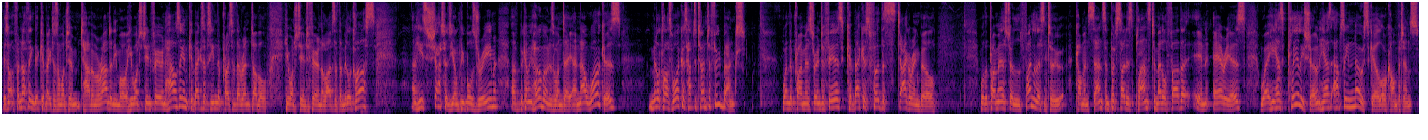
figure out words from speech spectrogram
It's not for nothing that Quebec doesn't want him to have him around anymore. He wanted to interfere in housing, and Quebecers have seen the price of their rent double. He wanted to interfere in the lives of the middle class, and he's shattered young people's dream of becoming homeowners one day. And now workers, middle class workers, have to turn to food banks. When the Prime Minister interferes, Quebecers foot the staggering bill. Will the Prime Minister finally listen to common sense and put aside his plans to meddle further in areas where he has clearly shown he has absolutely no skill or competence?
